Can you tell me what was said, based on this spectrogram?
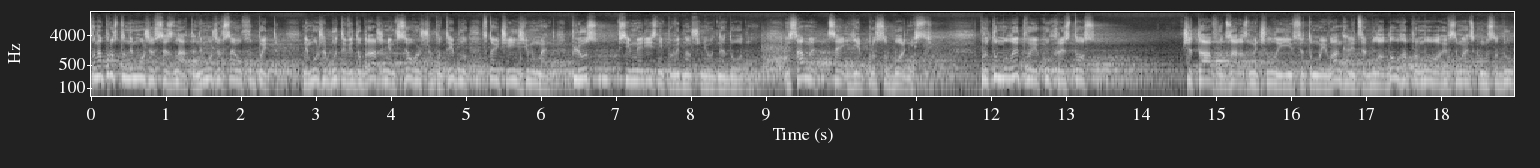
Вона просто не може все знати, не може все охопити, не може бути відображенням всього, що потрібно в той чи інший момент. Плюс всі ми різні по відношенню одне до одного. І саме це є про соборність, про ту молитву, яку Христос читав. От зараз ми чули її в Святому Євангелії. Це була довга промова в Гефсиманському саду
